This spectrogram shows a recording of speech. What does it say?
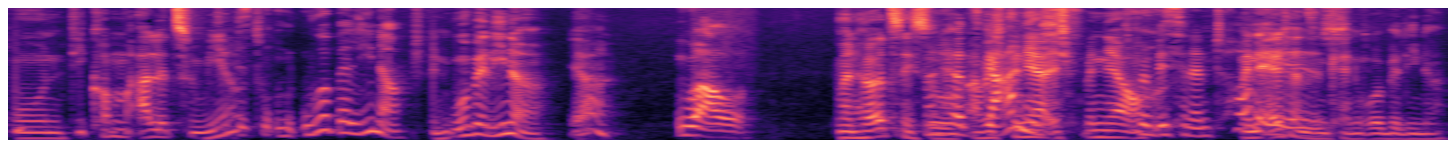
und die kommen alle zu mir. Bist du ein Ur-Berliner? Ich bin Ur-Berliner, ja. Wow. Man hört es nicht so. Man hört's aber ich gar bin ja, nicht. ich bin ja Ich auch. bin ein bisschen enttäuscht. Meine Eltern sind keine Ur-Berliner.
